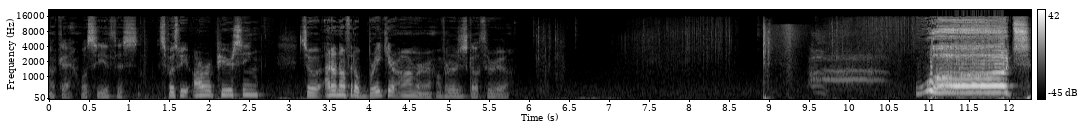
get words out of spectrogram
Okay, we'll see if this. It's supposed to be armor piercing, so I don't know if it'll break your armor or if it'll just go through. What?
